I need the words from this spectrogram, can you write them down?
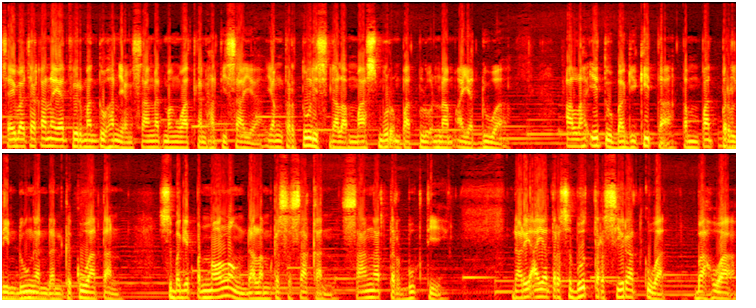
Saya bacakan ayat firman Tuhan yang sangat menguatkan hati saya yang tertulis dalam Mazmur 46 ayat 2. Allah itu bagi kita tempat perlindungan dan kekuatan sebagai penolong dalam kesesakan sangat terbukti. Dari ayat tersebut tersirat kuat bahwa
